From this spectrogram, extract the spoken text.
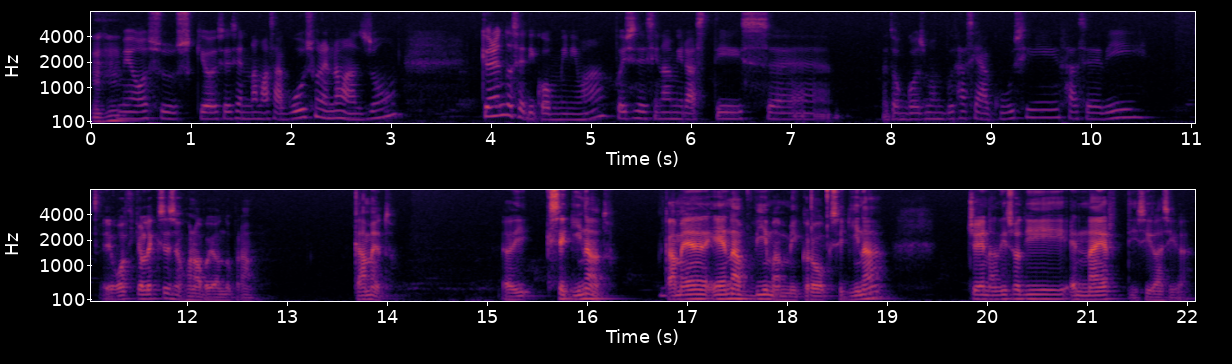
με όσους και όσε να μας ακούσουν, να μας ζουν. Ποιο είναι το θετικό μήνυμα που έχεις εσύ να μοιραστείς ε, με τον κόσμο που θα σε ακούσει, θα σε δει; Εγώ δύο λέξεις έχω να πω για το πράγμα. Κάμε το. Δηλαδή, ξεκινά το. Κάμε ένα βήμα μικρό, ξεκίνα και να δεις ότι να έρθει σιγά σιγά.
